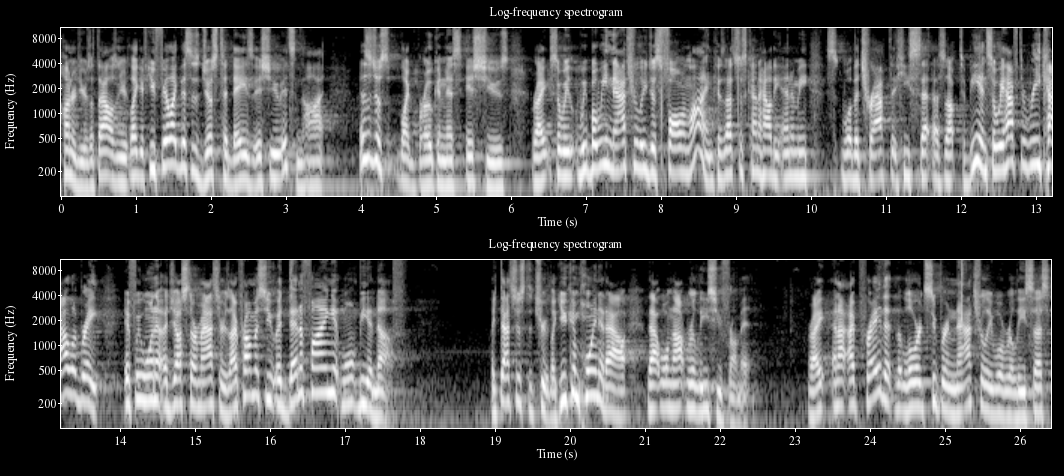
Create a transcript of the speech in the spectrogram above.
100 years, 1,000 years. Like if you feel like this is just today's issue, it's not. This is just like brokenness issues, right? So we, we but we naturally just fall in line because that's just kind of how the enemy, well, the trap that he set us up to be in. So we have to recalibrate if we want to adjust our masters. I promise you, identifying it won't be enough. Like that's just the truth. Like you can point it out, that will not release you from it. Right? And I, I pray that the Lord supernaturally will release us.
